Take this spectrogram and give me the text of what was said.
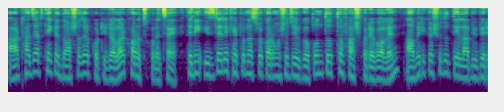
আট হাজার থেকে দশ হাজার কোটি ডলার খরচ করেছে। তিনি ইসরায়েলি ক্ষেপণাস্ত্র কর্মসূচির গোপন তথ্য ফাঁস করে বলেন, আমেরিকা শুধু তেল আবিবের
